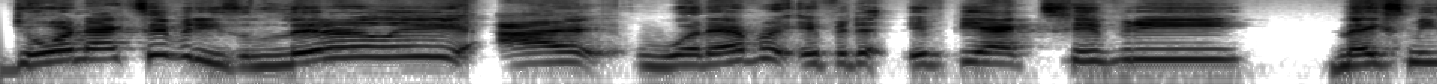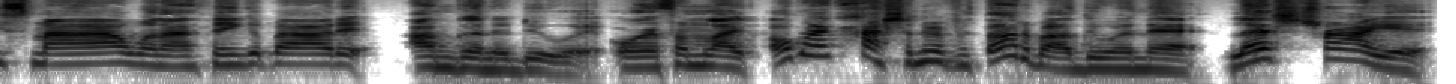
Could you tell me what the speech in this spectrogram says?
doing activities. Literally i whatever if it if the activity makes me smile when i think about it i'm going to do it. Or if i'm like oh my gosh i never thought about doing that. Let's try it.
